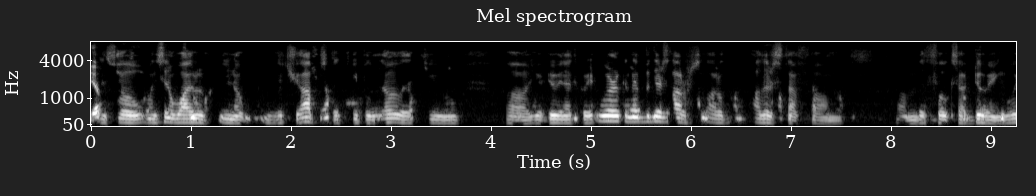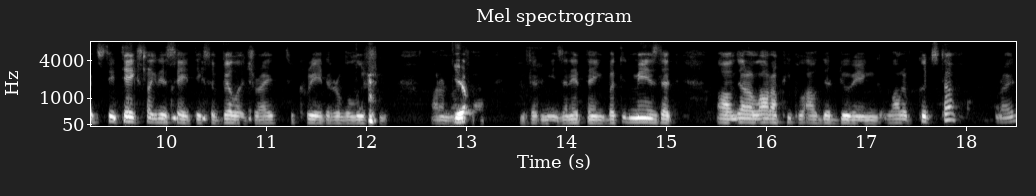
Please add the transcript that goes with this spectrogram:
yep. And so once in a while, you know, reach you up so that people know that you uh, you're doing that great work. And then, but there's a lot of, a lot of other stuff um, um, that folks are doing. Which it takes, like they say, it takes a village, right, to create a revolution. I don't know yep. if, if, that means anything, but it means that uh, there are a lot of people out there doing a lot of good stuff, right?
